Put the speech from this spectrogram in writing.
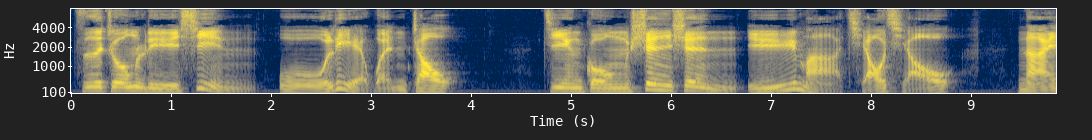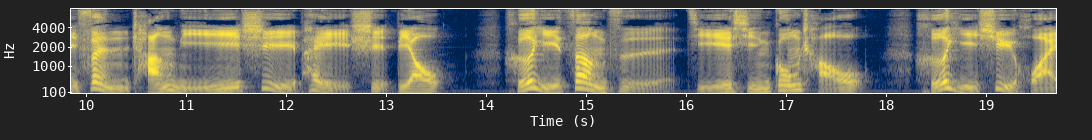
资中履信，武烈文昭。精弓深深，羽马悄悄。乃愤长弥，是佩是标。何以赠子，结心攻朝？何以续怀，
